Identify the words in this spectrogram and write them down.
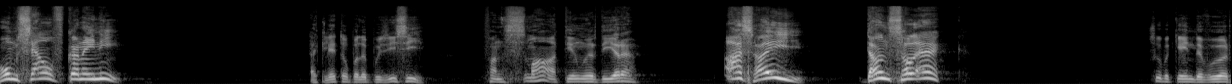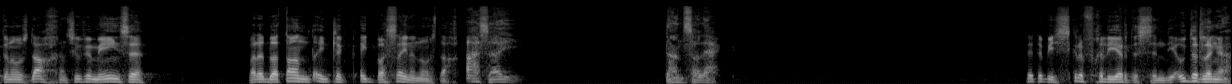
homself kan hy nie. Ek let op hulle posisie van smaad teenoor die Here. As hy, dan sal ek. So bekende woord in ons dag en soveel mense wat dit blaatant eintlik uitbasyn in ons dag. As hy, dan sal ek. Let op die skrifgeleerdes en die ouderlinge.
